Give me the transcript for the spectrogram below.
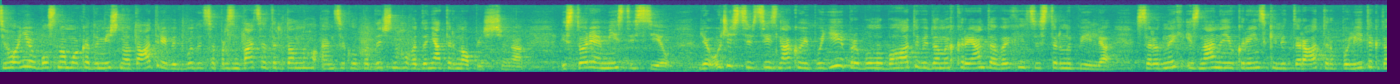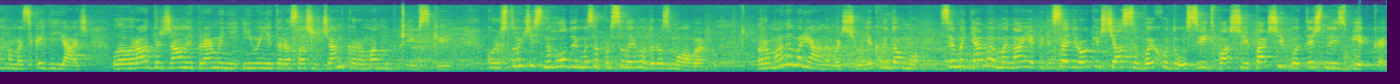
Сьогодні в обласному академічному театрі відбудеться презентація тритомного енциклопедичного видання Тернопільщина Історія міст і сіл. Для участі в цій знаковій події прибуло багато відомих краян та вихідців з Тернопілля. Серед них і знаний український літератор, політик та громадський діяч, лауреат державної премії імені Тараса Шевченка Роман Лубківський. Користуючись нагодою, ми запросили його до розмови. Романе Мар'яновичу, як відомо, цими днями минає 50 років з часу виходу у світ вашої першої поетичної збірки.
